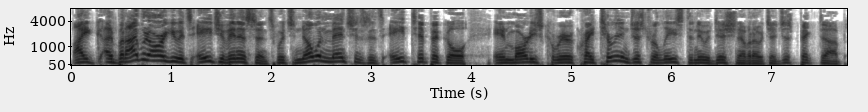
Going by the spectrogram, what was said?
I, I, but I would argue it's Age of Innocence, which no one mentions. It's atypical in Marty's career. Criterion just released a new edition of it, which I just picked up,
